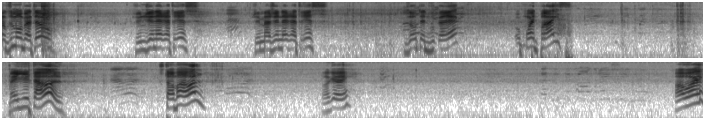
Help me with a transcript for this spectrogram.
perdu mon bateau. J'ai une génératrice. J'ai ma génératrice. Vous autres, êtes-vous corrects? Au point de presse? Mais il est à Hall. Tu t'en vas à Hall? OK. Ah ouais?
